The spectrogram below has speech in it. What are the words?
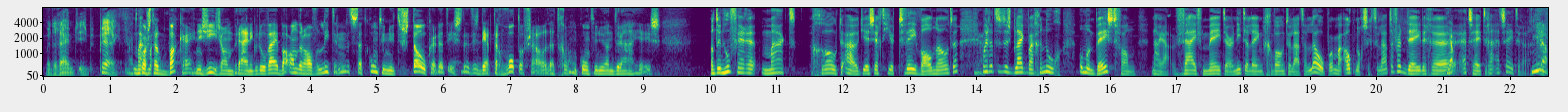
maar de ruimte is beperkt. Maar het kost ook bakken energie, zo'n brein. Ik bedoel, wij hebben anderhalve liter en dat staat continu te stoken. Dat is, dat is 30 watt of zo, dat gewoon continu aan het draaien is. Want in hoeverre maakt grootte uit. Jij zegt hier twee walnoten. Maar dat is dus blijkbaar genoeg om een beest van, nou ja, vijf meter niet alleen gewoon te laten lopen, maar ook nog zich te laten verdedigen, ja. et cetera, et cetera. Ja,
